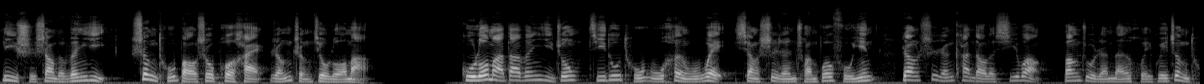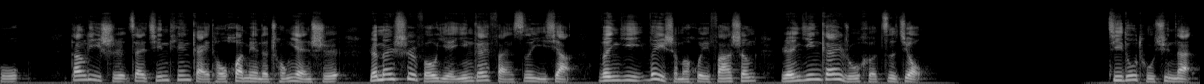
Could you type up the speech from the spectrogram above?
历史上的瘟疫，圣徒饱受迫害，仍拯救罗马。古罗马大瘟疫中，基督徒无恨无畏，向世人传播福音，让世人看到了希望，帮助人们回归正途。当历史在今天改头换面的重演时，人们是否也应该反思一下：瘟疫为什么会发生？人应该如何自救？基督徒殉难。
